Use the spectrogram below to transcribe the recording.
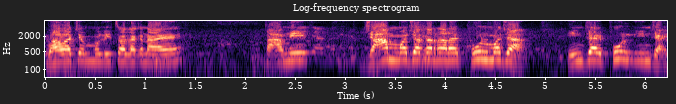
भावाच्या मुलीचं लग्न आहे. तर आम्ही जाम मजा करणार आहे फुल मजा. एन्जॉय फुल एन्जॉय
